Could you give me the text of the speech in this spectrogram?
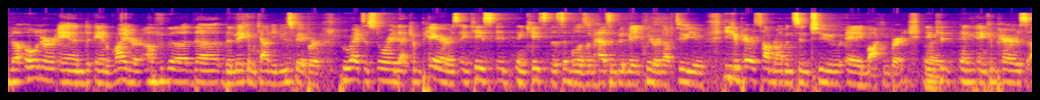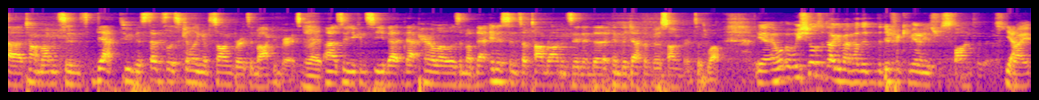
the owner and and writer of the the the Maycomb County newspaper, who writes a story that compares, in case in case the symbolism hasn't been made clear enough to you, he compares Tom Robinson to a mockingbird, and Right. con- and, and compares uh, Tom Robinson's death to the senseless killing of songbirds and mockingbirds. Right. Uh, so you can see that that parallelism of that innocence of Tom Robinson and the and the death of those songbirds as well. Yeah, and we should also talk about how the, the different communities respond to this, Yeah. right?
